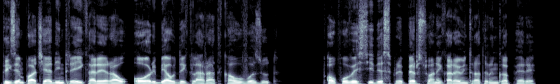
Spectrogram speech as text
de exemplu, aceia dintre ei care erau orbi au declarat că au văzut. Au povestit despre persoane care au intrat în încăpere,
